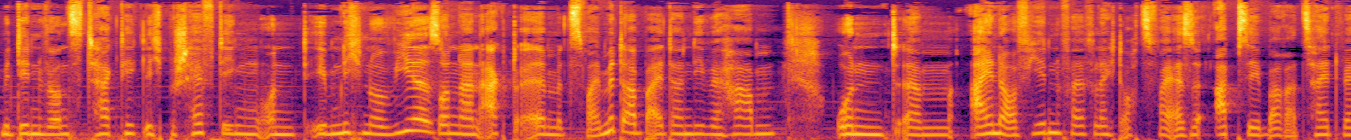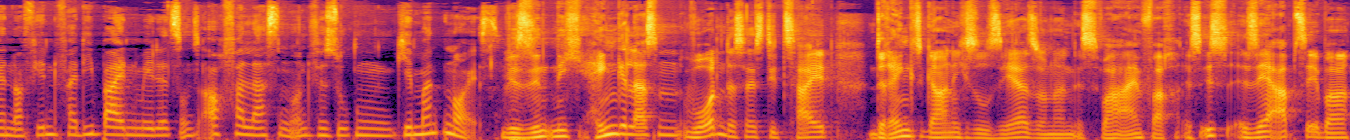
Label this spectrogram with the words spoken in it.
mit denen wir uns tagtäglich beschäftigen und eben nicht nur wir, sondern aktuell mit zwei Mitarbeitern, die wir haben und ähm, eine auf jeden Fall, vielleicht auch zwei, also absehbarer Zeit werden auf jeden Fall die beiden Mädels uns auch verlassen und wir suchen jemanden Neues. Wir sind nicht hängen gelassen worden, das heißt, die Zeit drängt gar nicht so sehr, sondern es war einfach, es ist sehr absehbar,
